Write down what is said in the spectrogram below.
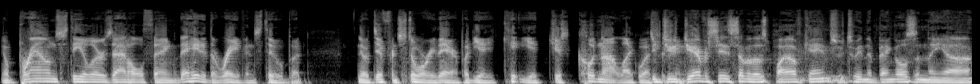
You know, Brown Steelers, that whole thing. They hated the Ravens too, but you know, different story there. But yeah, you, you just could not like West Did you, Virginia. did you ever see some of those playoff games between the Bengals and the uh,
